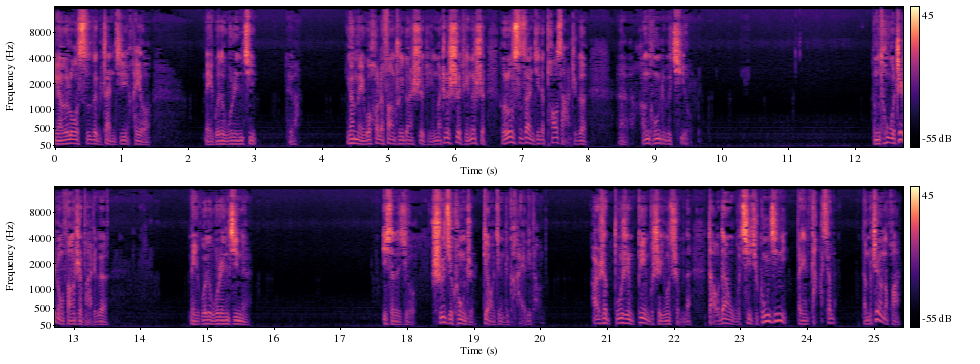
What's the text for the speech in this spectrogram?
你看俄罗斯这个战机，还有美国的无人机，对吧？你看美国后来放出一段视频嘛，这个视频呢是俄罗斯战机的抛洒这个呃航空这个汽油。那么通过这种方式把这个美国的无人机呢，一下子就。失去控制，掉进这个海里头了，而是不是并不是用什么呢？导弹武器去攻击你，把你打下来。那么这样的话，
